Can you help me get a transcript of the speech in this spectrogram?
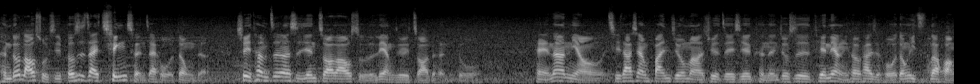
很多老鼠其实都是在清晨在活动的，所以他们这段时间抓老鼠的量就会抓的很多。嘿，那鸟其他像斑鸠、麻雀这些，可能就是天亮以后开始活动，一直到黄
